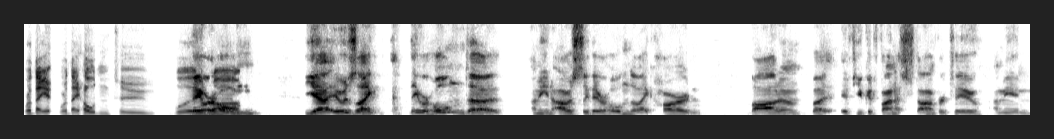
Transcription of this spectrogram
Were they were they holding to wood? they were rock? holding yeah it was like they were holding to i mean obviously they were holding to like hard bottom but if you could find a stump or two i mean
